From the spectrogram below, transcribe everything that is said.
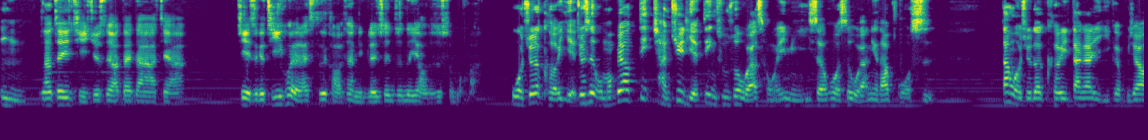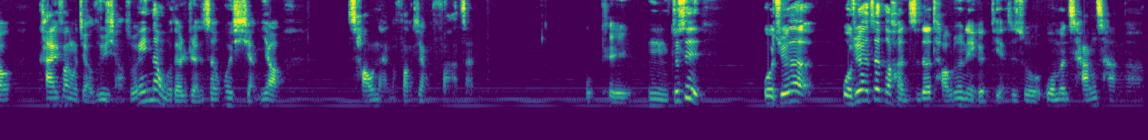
嗯，那这一集就是要带大家借这个机会来思考一下，你人生真的要的是什么吗？我觉得可以，就是我们不要定很具体的定出说我要成为一名医生，或者是我要念到博士。但我觉得可以，大家以一个比较开放的角度去想说，哎，那我的人生会想要朝哪个方向发展？OK，嗯，就是我觉得，我觉得这个很值得讨论的一个点是说，我们常常啊。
